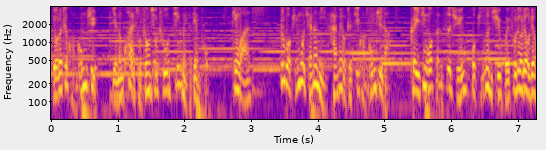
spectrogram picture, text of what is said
有了这款工具也能快速装修出精美的店铺。听完，如果屏幕前的你还没有这几款工具的，可以进我粉丝群或评论区回复六六六，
